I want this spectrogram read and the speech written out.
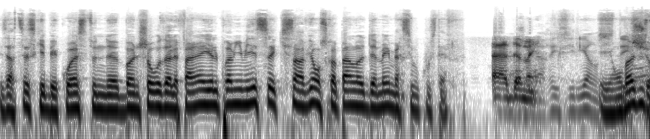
les artistes québécois, c'est une bonne chose de le faire. Il y a le premier ministre qui s'en vient. On se reparle demain. Merci beaucoup, Steph. À demain. La résilience Et on des va juste.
